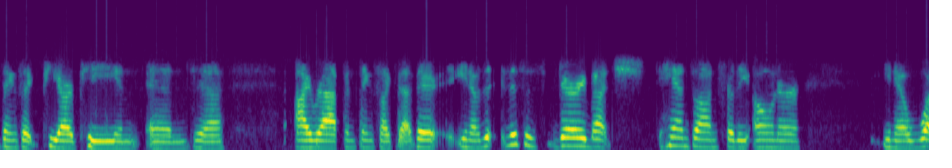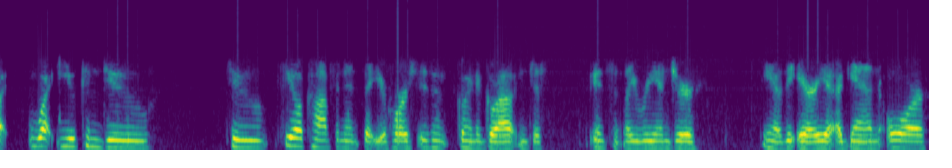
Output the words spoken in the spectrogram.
things like PRP and and uh, IRAP and things like that. There, you know, th- this is very much hands-on for the owner. You know what what you can do to feel confident that your horse isn't going to go out and just instantly re-injure, you know, the area again, or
